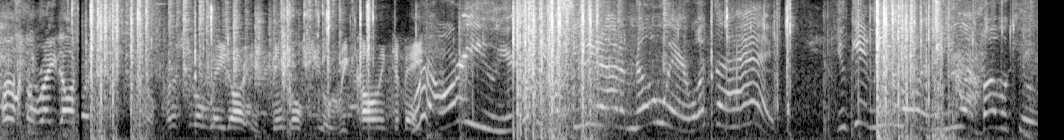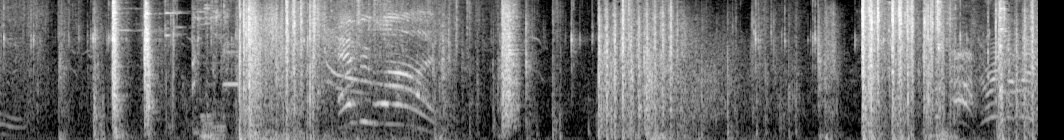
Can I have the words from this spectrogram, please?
Personal radar. So personal radar is bingo fuel. Recalling to base. Where are you? You're coming shooting out of nowhere. What the heck? You get me low and you let Bubba kill me. Everyone! You're in the lead.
